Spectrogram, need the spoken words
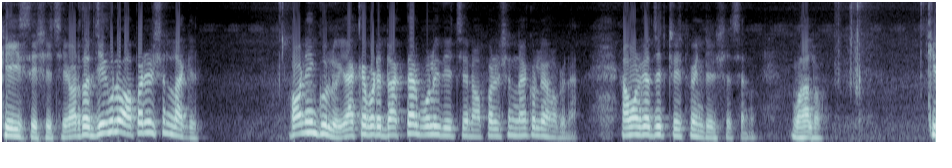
কেস এসেছে। অর্থাৎ যেগুলো অপারেশন লাগে অনেকগুলোই, একেবারে ডাক্তার বলে দিচ্ছেন অপারেশন না করলে হবে না। আমার কাছে ট্রিটমেন্টে এসেছেন। ভালো। কি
